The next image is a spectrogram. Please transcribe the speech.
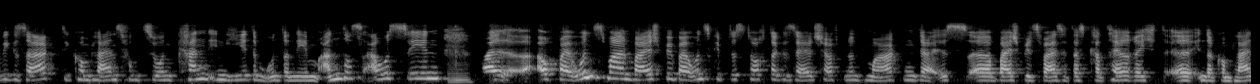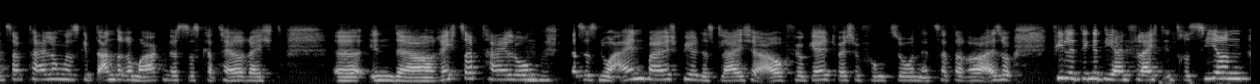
wie gesagt, die Compliance-Funktion kann in jedem Unternehmen anders aussehen, mhm. weil äh, auch bei uns mal ein Beispiel, bei uns gibt es Tochtergesellschaften und Marken, da ist äh, beispielsweise das Kartellrecht äh, in der Compliance-Abteilung, es gibt andere Marken, da ist das Kartellrecht äh, in der Rechtsabteilung. Mhm. Das ist nur ein Beispiel, das gleiche auch für Geldwäschefunktionen etc. Also viele Dinge, die einen vielleicht interessieren,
